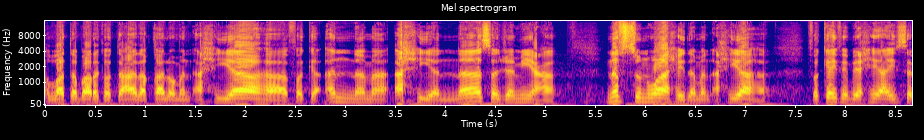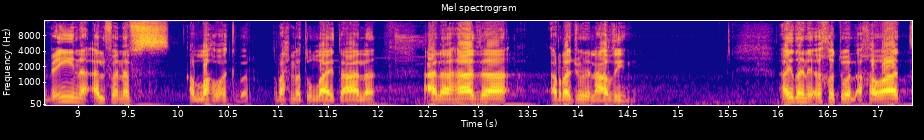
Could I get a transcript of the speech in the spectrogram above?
الله تبارك وتعالى قال ومن أحياها فكأنما أحيا الناس جميعا. نفس واحدة من أحياها. فكيف بإحياء سبعين ألف نفس؟ الله أكبر. رحمة الله تعالى على هذا الرجل العظيم. أيضا يا إخوة والأخوات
